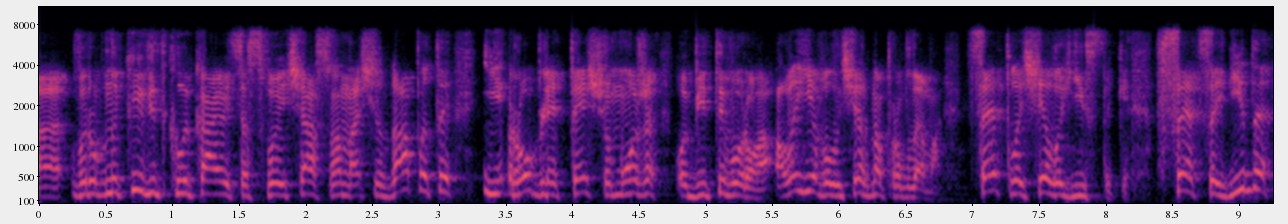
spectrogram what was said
е, виробники відкликаються своєчасно на наші запити і роблять те, що може обійти ворога. Але є величезна проблема: це плече логістики. Все це їде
